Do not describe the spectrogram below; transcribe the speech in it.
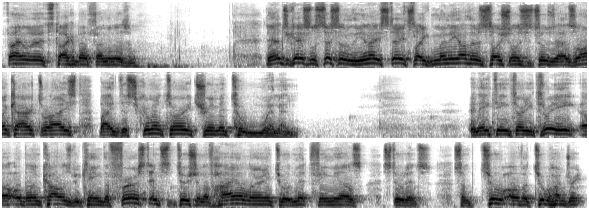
Finally, let's talk about feminism. The educational system of the United States, like many other social institutions, has long characterized by discriminatory treatment to women. In 1833, uh, Oberlin College became the first institution of higher learning to admit female students. Some two over 200,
